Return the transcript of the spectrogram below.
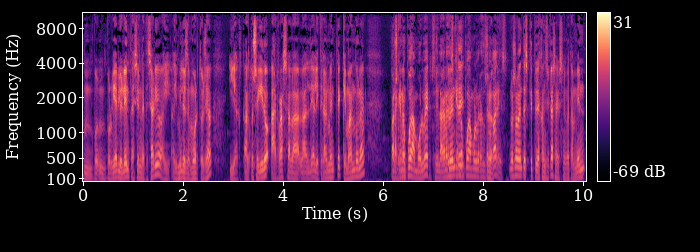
mm, por, vía violenta si es necesario, hay, miles de muertos ya, y acto seguido arrasa la aldea literalmente quemándola para que no puedan volver. Sí, la gracia es que no puedan volver a sus hogares. No solamente es que te dejan sin casa, sino que también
